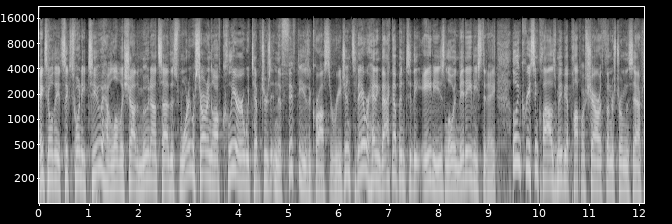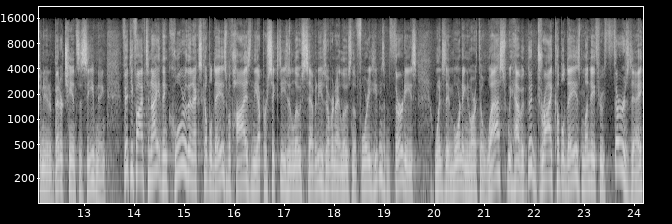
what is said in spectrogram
Thanks, Goldie. At 622, have a lovely shot of the moon outside this morning. We're starting off clear with temperatures in the 50s across the region. Today, we're heading back up into the 80s, low and mid 80s today. A little increase in clouds, maybe a pop-up shower, thunderstorm this afternoon, a better chance this evening. 55 tonight, then cooler the next couple days with highs in the upper 60s and low 70s, overnight lows in the 40s, even some 30s Wednesday morning north and west. We have a good dry couple days, Monday through Thursday.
